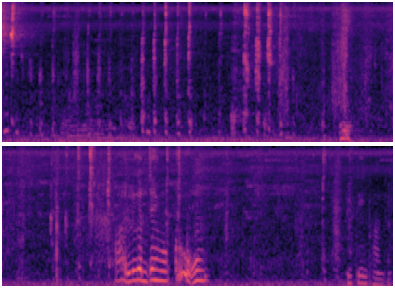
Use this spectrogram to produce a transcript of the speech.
Thank you. hận thích Thôi lươn chơi một cú ពីទៀងផងចឹង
